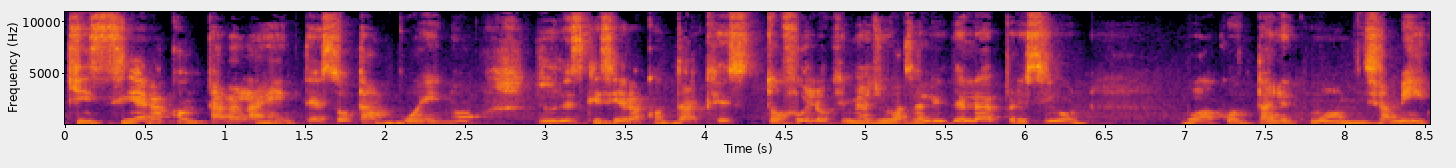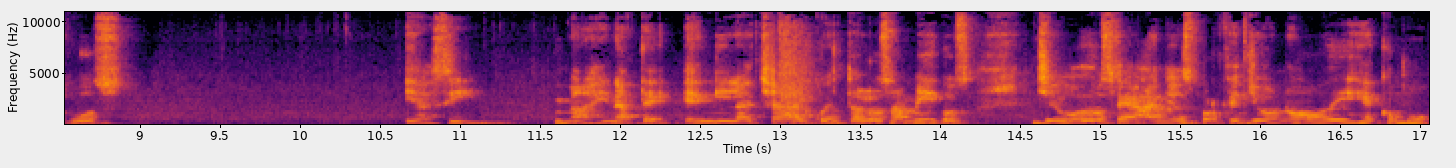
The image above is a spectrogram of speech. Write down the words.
quisiera contar a la gente esto tan bueno. Yo les quisiera contar que esto fue lo que me ayudó a salir de la depresión. Voy a contarle como a mis amigos. Y así imagínate, en la echada del cuento a los amigos, llevo 12 años porque yo no dije como,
